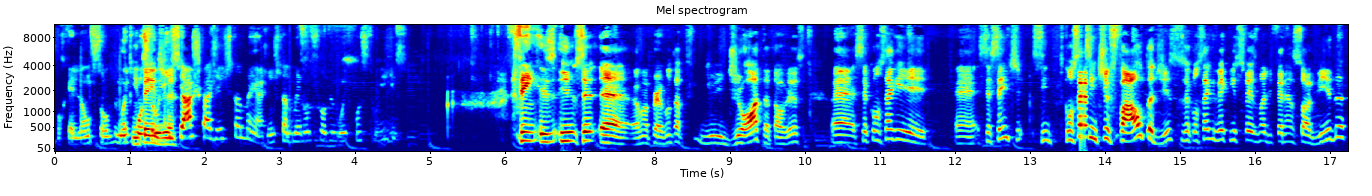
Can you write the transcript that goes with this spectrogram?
porque ele não soube muito construir Entendi. isso e acho que a gente também, a gente também não soube muito construir isso. Sim, e, e cê, é, é uma pergunta idiota, talvez. É, você consegue. É, você sente, se, consegue sentir falta disso? Você consegue ver que isso fez uma diferença na sua vida?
